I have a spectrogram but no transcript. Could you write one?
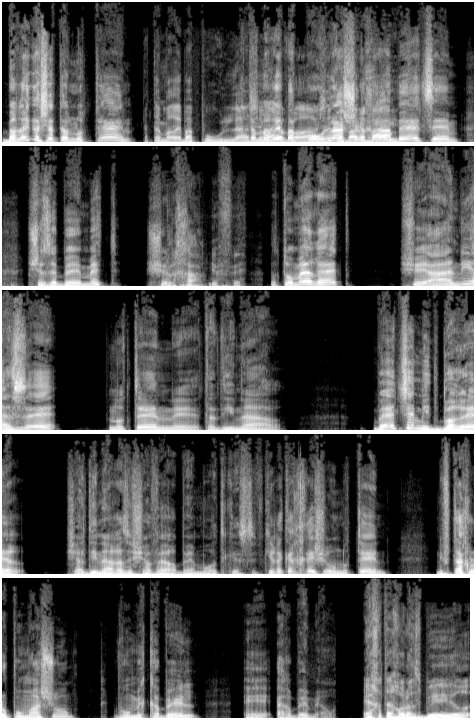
ברגע שאתה נותן, אתה מראה בפעולה אתה של מראה ההעברה בפעולה שאתה בא שלך לבית. בעצם שזה באמת שלך. יפה. זאת אומרת שהאני הזה נותן uh, את הדינר בעצם מתברר שהדינר הזה שווה הרבה מאוד כסף. כי רק אחרי שהוא נותן, נפתח לו פה משהו, והוא מקבל אה, הרבה מאוד. איך אתה יכול להסביר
